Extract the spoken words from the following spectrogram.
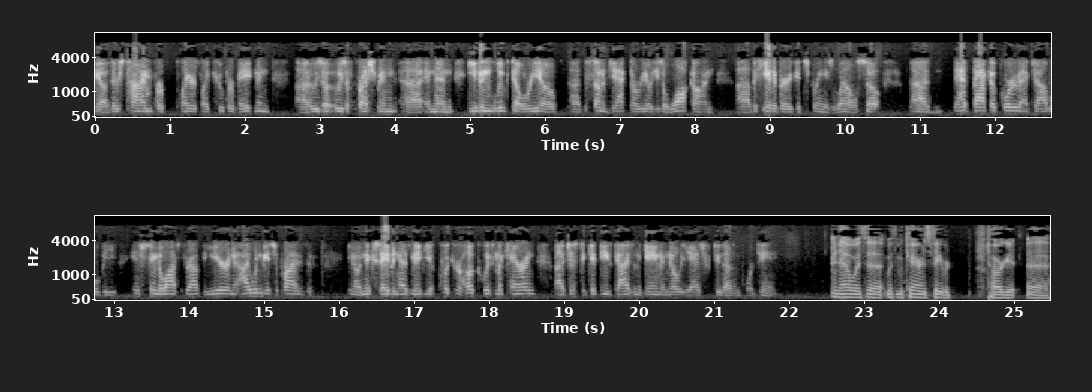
you know, there's time for players like Cooper Bateman, uh, who's a who's a freshman, uh, and then even Luke Del Rio, uh, the son of Jack Del Rio. He's a walk on, uh, but he had a very good spring as well. So uh, that backup quarterback job will be interesting to watch throughout the year. And I wouldn't be surprised if, you know, Nick Saban has maybe a quicker hook with McCarron uh, just to get these guys in the game and know what he has for 2014. And now with uh, with McCarron's favorite target, uh,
